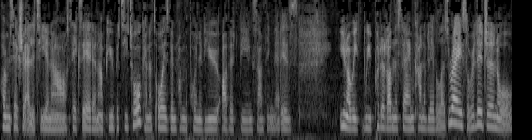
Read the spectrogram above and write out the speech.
homosexuality in our sex ed and our puberty talk, and it's always been from the point of view of it being something that is, you know, we, we put it on the same kind of level as race or religion or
